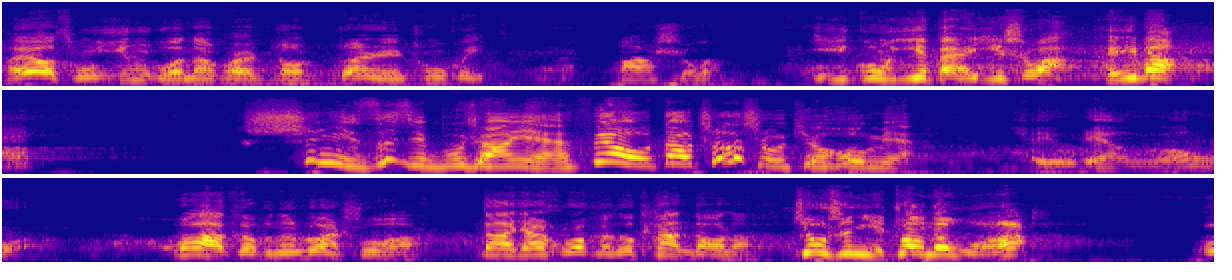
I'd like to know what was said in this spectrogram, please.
还要从英国那块找专人重绘，八十万，一共一百一十万，赔吧！是你自己不长眼，非要我倒车的时候停后面，还有脸讹我？话可不能乱说，大家伙可都看到了，就是你撞的我。你，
